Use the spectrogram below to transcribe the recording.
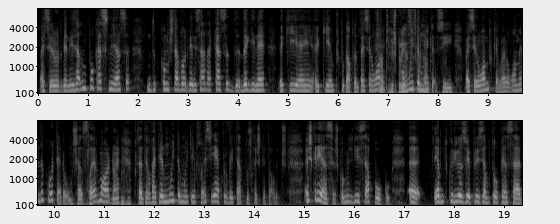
vai ser organizada um pouco à semelhança de como estava organizada a Casa de, da Guiné aqui em aqui em Portugal. Portanto, vai ser um homem com muita muita, sim, vai ser um homem porque ele era um homem da corte, era um chanceler mor, não é? Uhum. Portanto, ele vai ter muita, muita influência e é aproveitado pelos reis católicos. As crianças, como lhe disse há pouco, uh, é muito curioso ver, por exemplo, estou a pensar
